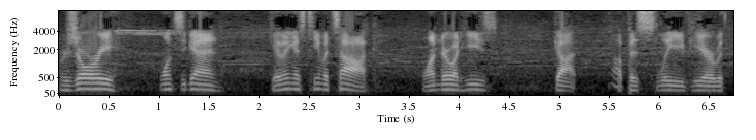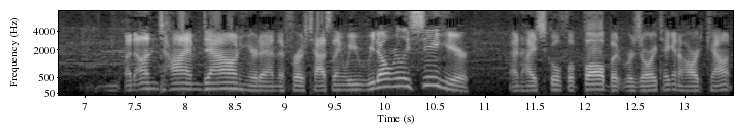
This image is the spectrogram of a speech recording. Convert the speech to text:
Rizzori, once again, giving his team a talk. Wonder what he's got up his sleeve here with an untimed down here to end the first half. Something we, we don't really see here in high school football, but Rizzori taking a hard count.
